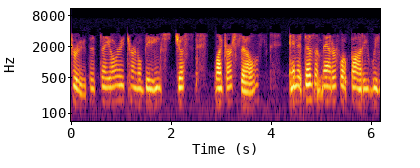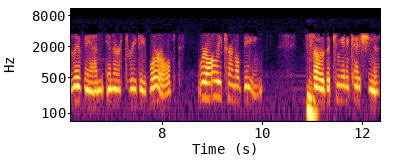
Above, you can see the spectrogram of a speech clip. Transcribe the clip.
true. That they are eternal beings, just like ourselves, and it doesn't matter what body we live in in our 3D world, we're all eternal beings. Mm. So the communication is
